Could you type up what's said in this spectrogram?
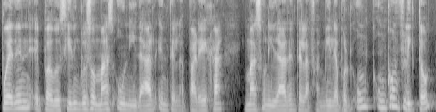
pueden eh, producir incluso más unidad entre la pareja, más unidad entre la familia, porque un, conflicto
